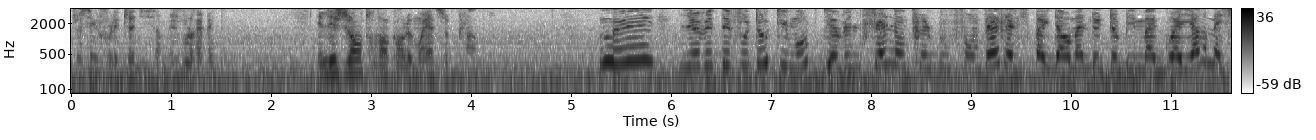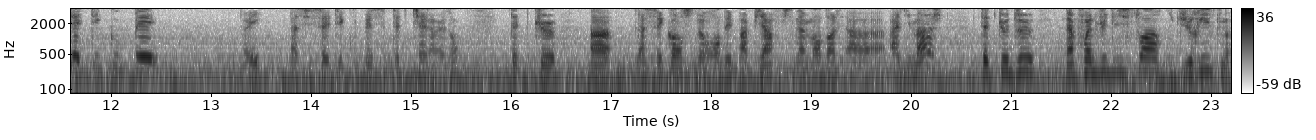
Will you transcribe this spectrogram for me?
Je sais que je vous l'ai déjà dit ça, mais je vous le répète. Et les gens trouvent encore le moyen de se plaindre. Oui, il y avait des photos qui montrent qu'il y avait une scène entre le bouffon vert et le Spider-Man de Tobey Maguire, mais ça a été coupé. Oui, bah si ça a été coupé, c'est peut-être quelle raison Peut-être que, un, la séquence ne rendait pas bien finalement à l'image. Peut-être que deux, d'un point de vue de l'histoire ou du rythme,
